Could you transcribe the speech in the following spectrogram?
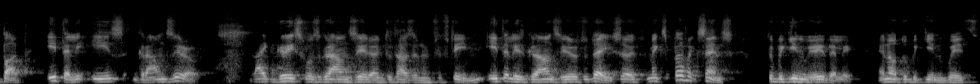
but Italy is ground zero. Like Greece was ground zero in 2015, Italy is ground zero today. So it makes perfect sense to begin with Italy and not to begin with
